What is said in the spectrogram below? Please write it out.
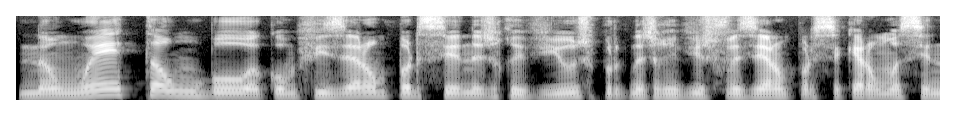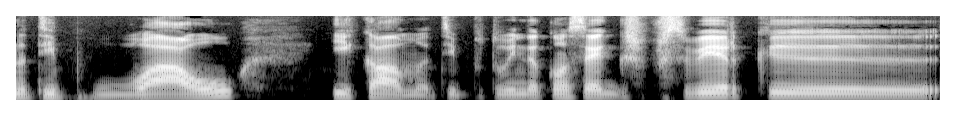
não é tão boa como fizeram parecer nas reviews, porque nas reviews fizeram parecer que era uma cena tipo uau. E calma, tipo, tu ainda consegues perceber que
